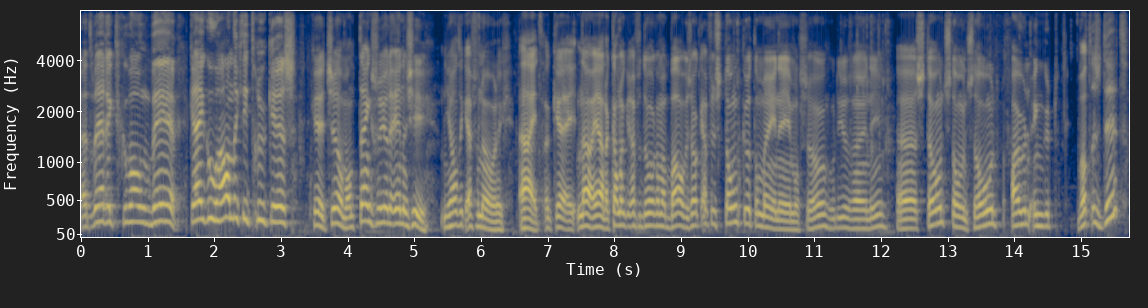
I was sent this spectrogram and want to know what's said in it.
Het werkt gewoon weer. Kijk hoe handig die truc is. Oké, chill man. Thanks voor jullie energie. Die had ik even nodig. Right, oké. Nou ja, dan kan ik er even doorgaan met bouwen. Zou ik even een stone cutter meenemen of zo? Hoe duur zijn die? Uh, stone, stone, stone. Iron ingot. Wat is dit?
